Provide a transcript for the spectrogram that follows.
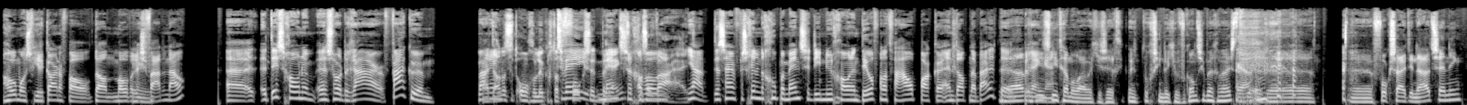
homo's vieren carnaval dan Mo, waar is je Hmm. vader nou? Eh, het- het is gewoon een, een soort raar vacuüm. Maar dan is het ongelukkig dat Fox het brengt mensen als gewoon, een waarheid. Ja, er zijn verschillende groepen mensen die nu gewoon een deel van het verhaal pakken en dat naar buiten ja, dat brengen. is niet helemaal waar wat je zegt. Je kunt toch zien dat je op vakantie bent geweest. Ja. Eh, eh, Fox zei het in de uitzending.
